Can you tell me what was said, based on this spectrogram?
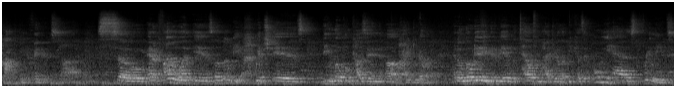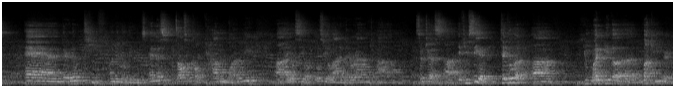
pop in your fingers. Uh, so, and our final one is Elodea, which is the local cousin of Hydrilla. And Elodea, you're going to be able to tell from Hydrilla because it only has three leaves, and there are no teeth under the leaves. And this, it's also called common waterweed. Uh, you'll see a, you'll see a lot of it around. Um, so just uh, if you see it, take a look. Um, you might be the lucky, or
